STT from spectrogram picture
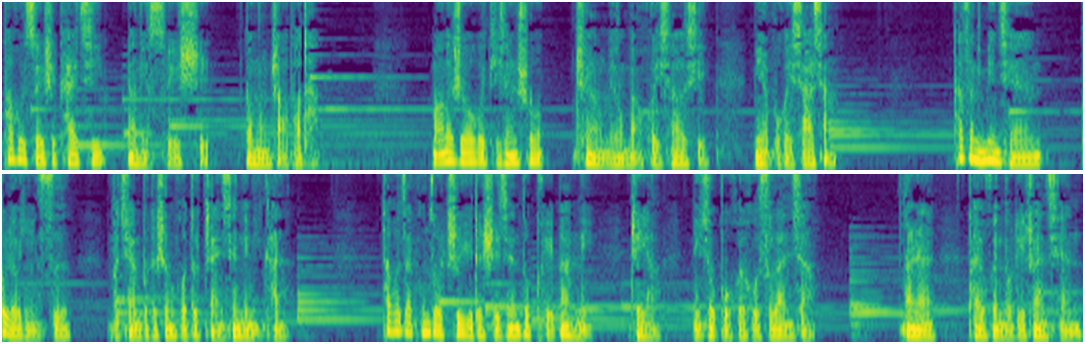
他会随时开机，让你随时都能找到他。忙的时候会提前说，这样没有秒回消息，你也不会瞎想。他在你面前不留隐私，把全部的生活都展现给你看。他会在工作之余的时间都陪伴你。这样你就不会胡思乱想，当然，他也会努力赚钱，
